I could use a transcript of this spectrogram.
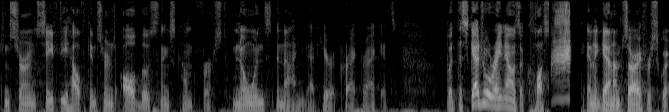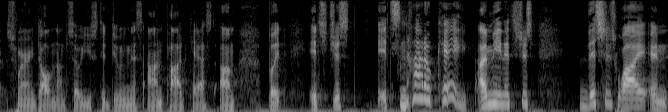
concerns, safety, health concerns, all those things come first. No one's denying that here at Cracked Racquets. But the schedule right now is a cluster. And again, I'm sorry for swearing, Dalton. I'm so used to doing this on podcast. Um, but it's just, it's not okay. I mean, it's just, this is why, and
